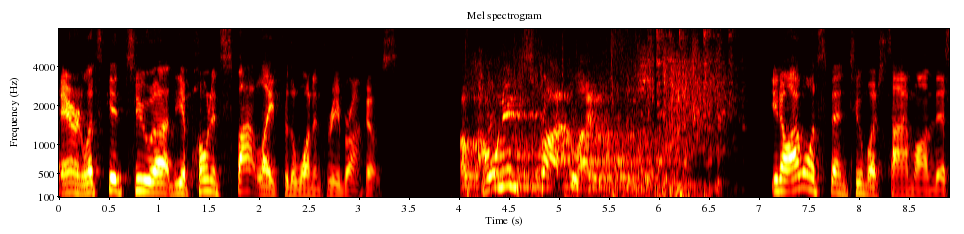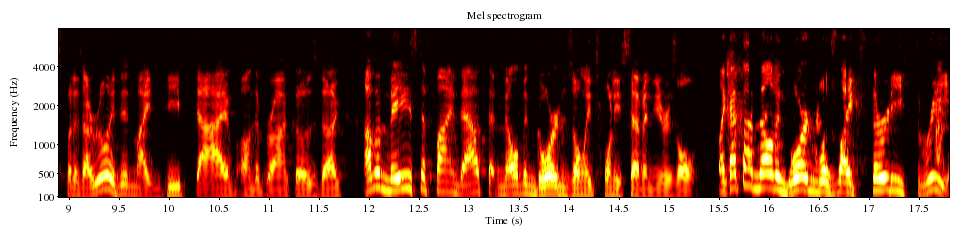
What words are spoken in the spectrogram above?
Aaron, let's get to uh, the opponent's spotlight for the one and three Broncos. Opponent Spotlight. You know, I won't spend too much time on this, but as I really did my deep dive on the Broncos, Doug, I'm amazed to find out that Melvin Gordon's only 27 years old. Like I thought Melvin Gordon was like 33.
